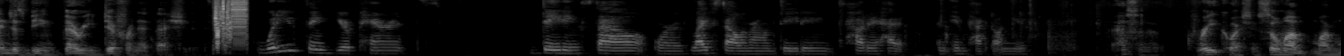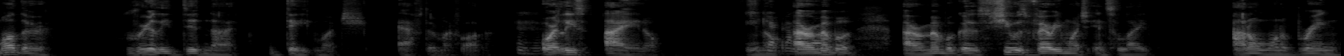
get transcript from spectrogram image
and just being very different at that shit What do you think your parents' dating style or lifestyle around dating, how they had an impact on you? that's a great question so my my mother really did not date much after my father Mm-hmm. or at least i ain't know you She know it i remember i remember because she was very much into like i don't want to bring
